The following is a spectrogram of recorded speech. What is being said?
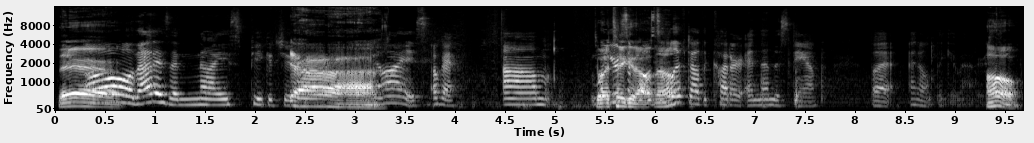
There. Oh, that is a nice Pikachu. Yeah. Nice. Okay. Um. Do well, I take it out now? You're supposed to lift out the cutter and then the stamp, but I don't think it matters. Oh.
